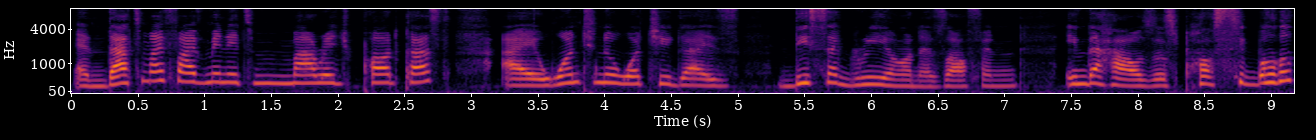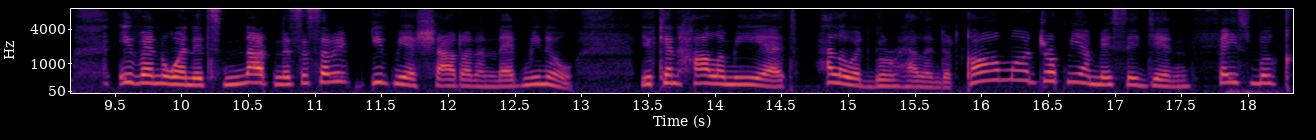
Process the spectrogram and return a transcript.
And that's my five minutes marriage podcast. I want to know what you guys disagree on as often in the house as possible, even when it's not necessary, give me a shout out and let me know. You can holler me at hello at guruhelen.com or drop me a message in Facebook,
